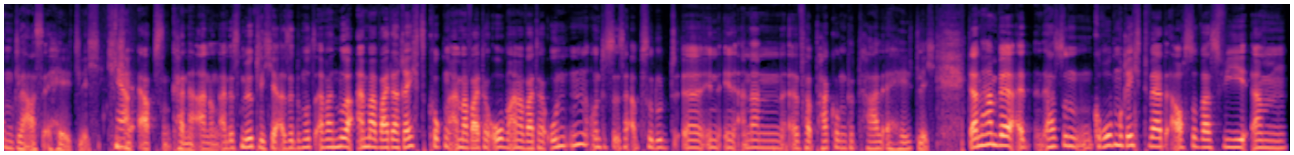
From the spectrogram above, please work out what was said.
im Glas erhältlich. Kichererbsen, ja. keine Ahnung, alles Mögliche. Also du musst einfach nur einmal weiter rechts gucken, einmal weiter oben, einmal weiter unten und es ist absolut äh, in, in anderen äh, Verpackungen total erhältlich. Dann haben wir, äh, hast du einen groben Richtwert, auch sowas wie ähm,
